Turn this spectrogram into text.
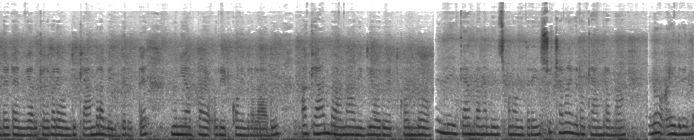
ಅದೇ ಟೈಮ್ಗೆ ಅಲ್ಲಿ ಕೆಳಗಡೆ ಒಂದು ಕ್ಯಾಮ್ರಾ ಬಿದ್ದಿರುತ್ತೆ. ಮುನಿಯಪ್ಪ ಅವ್ರು ಇಟ್ಕೊಂಡಿದ್ರಲ್ಲ ಅದು. ಆ ಕ್ಯಾಮ್ರಾನ ನಿಧಿ ಅವರು ಎತ್ಕೊಂಡು ಇಲ್ಲಿ ಕ್ಯಾಮ್ರಾನ ಬಿಡಿಸ್ಕೊಂಡು ಹೋಗಿದ್ದಾರೆ. ಎಷ್ಟು ಚೆನ್ನಾಗಿರೋ ಕ್ಯಾಮ್ರಾನ. ಏನೋ ಐದರಿಂದ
